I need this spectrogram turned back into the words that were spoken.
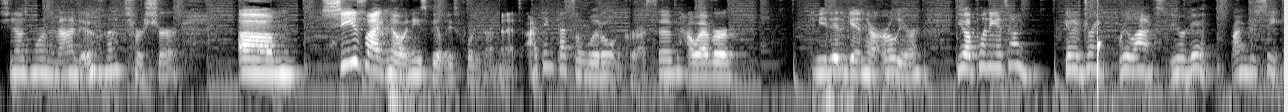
She knows more than I do, that's for sure. Um, she's like, no, it needs to be at least 45 minutes. I think that's a little aggressive. However, if you did get in there earlier, you have plenty of time. Get a drink, relax, you're good. Find your seat.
